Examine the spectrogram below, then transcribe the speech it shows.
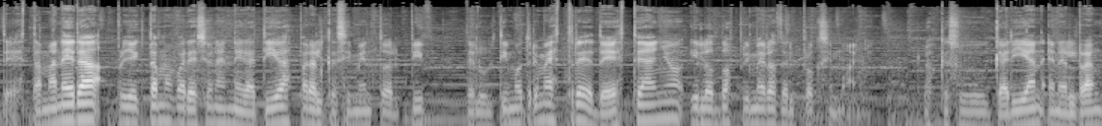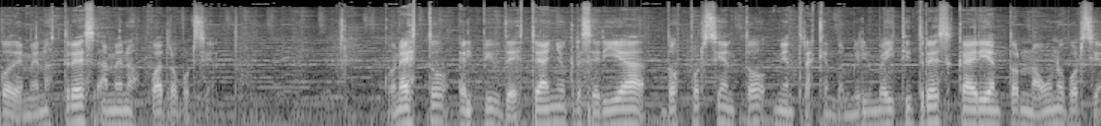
De esta manera, proyectamos variaciones negativas para el crecimiento del PIB del último trimestre de este año y los dos primeros del próximo año los que se ubicarían en el rango de menos 3 a menos 4%. Con esto, el PIB de este año crecería 2%, mientras que en 2023 caería en torno a 1%,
